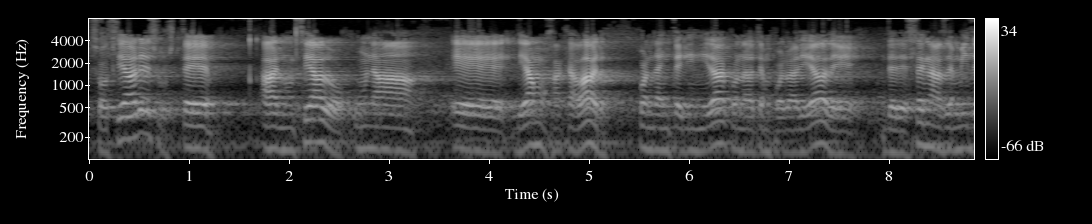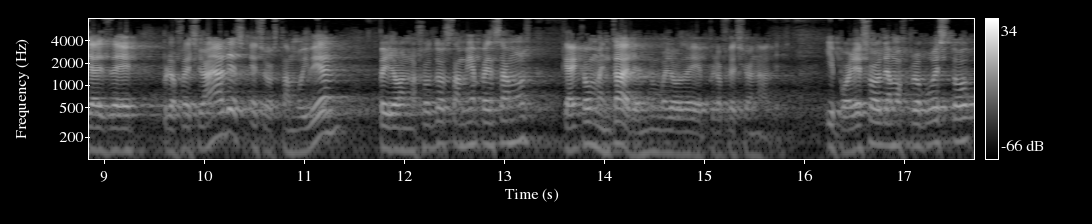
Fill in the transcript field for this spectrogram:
sociales. Usted ha anunciado una, eh, digamos, acabar con la interinidad, con la temporalidad de, de decenas de miles de profesionales. Eso está muy bien, pero nosotros también pensamos que hay que aumentar el número de profesionales. Y por eso le hemos propuesto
